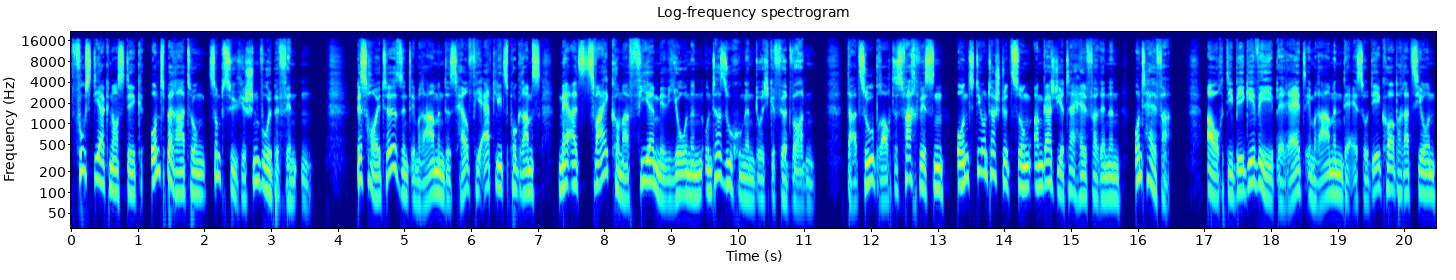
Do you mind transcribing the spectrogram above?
Fußdiagnostik und Beratung zum psychischen Wohlbefinden. Bis heute sind im Rahmen des Healthy Athletes Programms mehr als 2,4 Millionen Untersuchungen durchgeführt worden. Dazu braucht es Fachwissen und die Unterstützung engagierter Helferinnen und Helfer. Auch die BGW berät im Rahmen der SOD-Kooperation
